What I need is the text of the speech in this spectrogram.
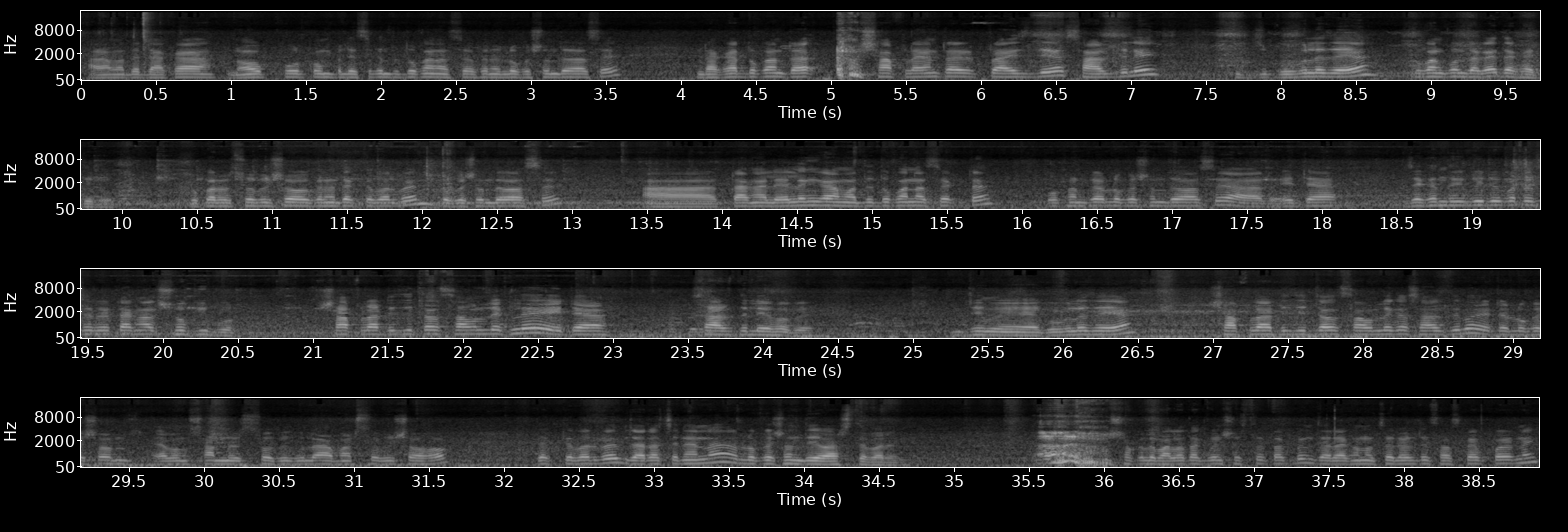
আর আমাদের ঢাকা নবপুর কমপ্লেক্সে কিন্তু দোকান আছে, ওখানে লোকেশন দেওয়া আছে। ঢাকার দোকানটা সাপ্লায়ানটার প্রাইস দিয়ে সার্চ দিলে গুগলে যেয়ে দোকান কোন জায়গায় দেখাই দিবে। দোকানের ছবি সহ ওখানে দেখতে পারবেন লোকেশন দেওয়া আছে। আর টাঙ্গাইল এলেঙ্গা আমাদের দোকান আছে একটা, ওখানকার লোকেশন দেওয়া আছে। আর এটা যেখান থেকে ভিডিও করতেছে এটা টাঙ্গাইল সখীপুর। শাপলা ডিজিটাল সাউন্ড লিখলে এটা সার্চ দিলে হবে। গুগলে যেয়ে শাপলা ডিজিটাল সাউন্ড লেগে সার্চ দেবে, এটা লোকেশন এবং সামনের ছবিগুলো, আমার ছবি সহ দেখতে পারবেন। যারা চেনে না লোকেশন দিয়ে আসতে পারেন। সকলে ভালো থাকবেন, সুস্থ থাকবেন। যারা এখনও চ্যানেলটি সাবস্ক্রাইব করে নাই,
